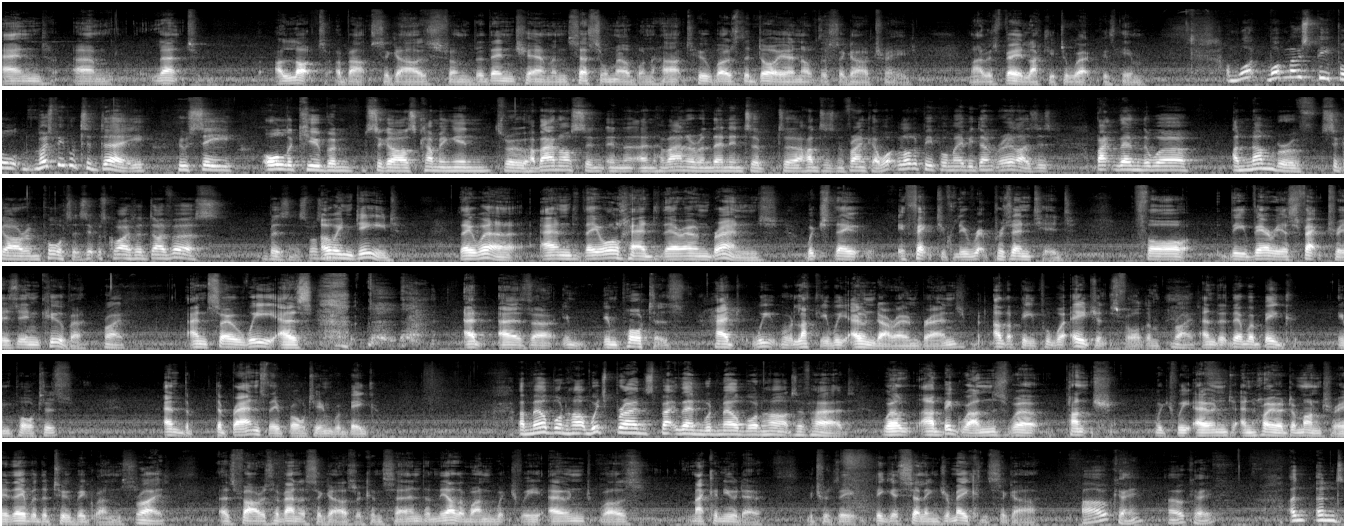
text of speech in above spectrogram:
and um, learnt a lot about cigars from the then chairman Cecil Melbourne Hart, who was the doyen of the cigar trade. And I was very lucky to work with him. And what, what most people most people today who see all the Cuban cigars coming in through Habanos in, in, in Havana and then into to Hunters and Frankau, what a lot of people maybe don't realize is back then there were a number of cigar importers. It was quite a diverse business, wasn't oh, it? Oh, indeed. They were, and they all had their own brands, which they effectively represented for the various factories in Cuba. Right. And so we, as as uh, importers, had we were lucky we owned our own brands, but other people were agents for them. Right. And that there were big importers, and the, the brands they brought in were big. A Melbourne Hart, which brands back then would Melbourne Hart have had? Well, our big ones were Punch, which we owned, and Hoyo de Monterrey. They were the two big ones. Right. As far as Havana cigars were concerned. And the other one, which we owned, was Macanudo, which was the biggest selling Jamaican cigar. Oh, okay, okay. And, and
